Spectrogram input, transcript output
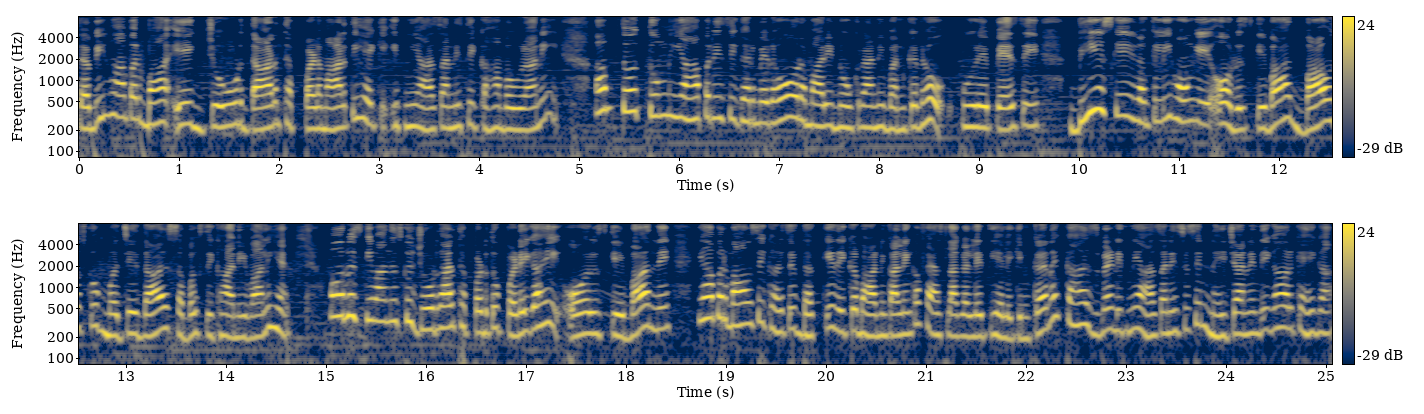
तभी वहाँ पर वहाँ एक जोरदार थप्पड़ मारती है कि इतनी आसानी से कहाँ बहुरानी, अब तो तुम यहाँ पर इसी घर में रहो और हमारी नौकरानी बनकर रहो। पूरे पैसे भी उसके नकली होंगे और उसके बाद बा उसको मज़ेदार सबक सिखाने वाली है और उसके बाद उसको जोरदार थप्पड़ तो पड़ेगा ही। और उसके बाद ने यहाँ पर माँ उसे घर से धक्के देकर बाहर निकालने का फैसला कर लेती है। लेकिन कनक का हस्बैंड इतनी आसानी से उसे नहीं जाने देगा और कहेगा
